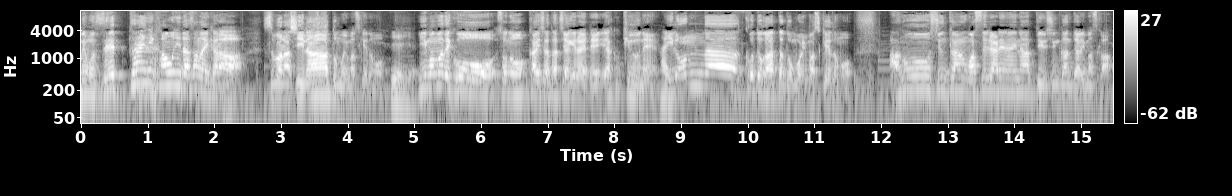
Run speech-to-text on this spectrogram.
でも絶対に顔に出さないから、素晴らしいなと思いますけども。いえいえ。今までこう、その会社立ち上げられて約9年、はいい、ろんなことがあったと思いますけれども、あの瞬間忘れられないなっていう瞬間ってありますか？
